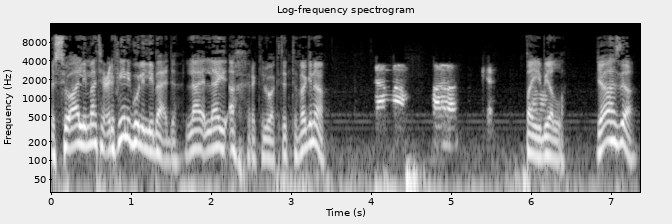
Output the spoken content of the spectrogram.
السؤال اللي ما تعرفين قولي اللي بعده. لا لا يأخرك الوقت. اتفقنا؟ تمام. خلاص طيب يلا. جاهزة؟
